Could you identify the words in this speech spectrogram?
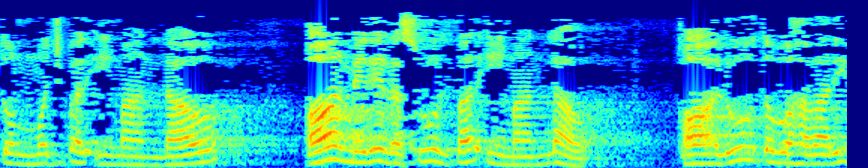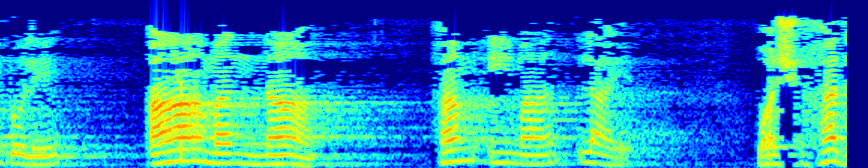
تم مجھ پر ایمان لاؤ اور میرے رسول پر ایمان لاؤ۔ قالو تو وہ ہواری بولے، آمنا، ہم ایمان لائے۔ وشہد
